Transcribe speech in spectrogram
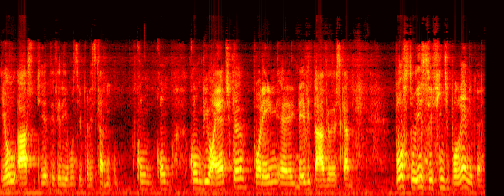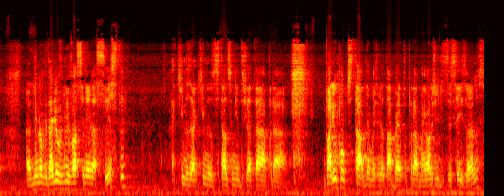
Eu acho que deveríamos ir por esse caminho com, com, com bioética, porém é inevitável esse caminho. Posto isso e fim de polêmica, a minha novidade eu me vacinei na sexta. Aqui nos, aqui nos Estados Unidos já está para. Varia um pouco de estado, né? Mas já está aberto para maiores de 16 anos.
